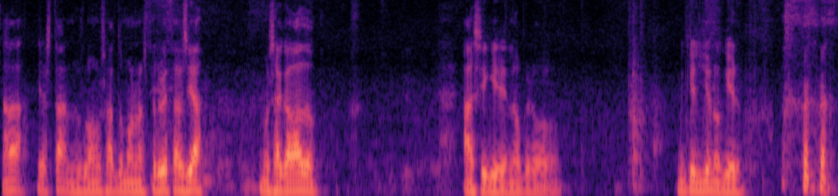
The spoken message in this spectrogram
Nada, ya está, nos vamos a tomar unas cervezas ya. Hemos acabado. Ah, si quiere, no, pero. Miquel, yo no quiero. Quizás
